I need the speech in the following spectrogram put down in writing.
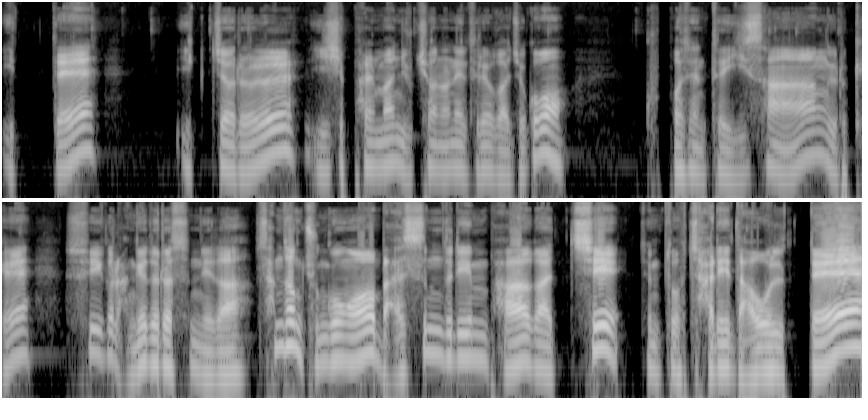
이때 익절을 28만 6천 원에 들여가지고 9% 이상 이렇게 수익을 안겨드렸습니다. 삼성중공업 말씀드린 바와 같이 지금 또 자리 나올 때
